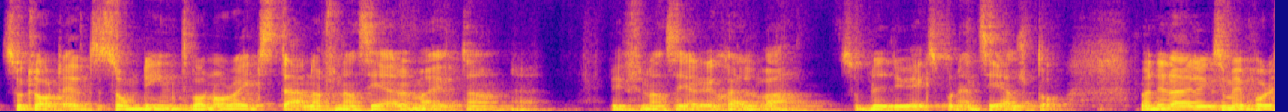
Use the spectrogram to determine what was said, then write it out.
såklart eftersom det inte var några externa finansiärer med utan eh, vi finansierade det själva så blir det ju exponentiellt då. Men det där liksom är på det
